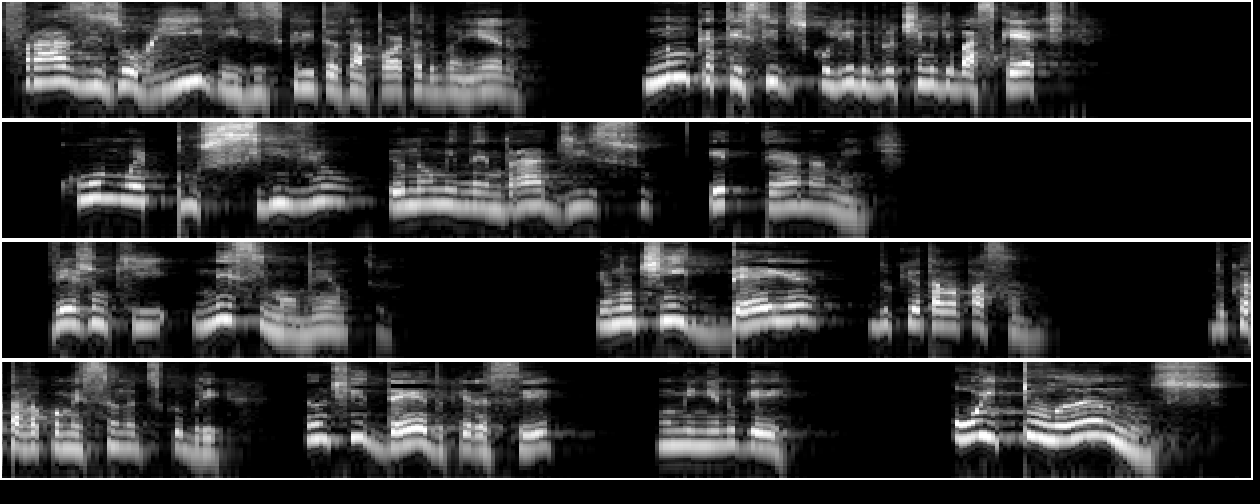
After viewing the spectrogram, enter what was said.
frases horríveis escritas na porta do banheiro, nunca ter sido escolhido para o time de basquete. Como é possível eu não me lembrar disso eternamente? Vejam que, nesse momento, eu não tinha ideia do que eu estava passando, do que eu estava começando a descobrir. Eu não tinha ideia do que era ser um menino gay. Oito anos!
